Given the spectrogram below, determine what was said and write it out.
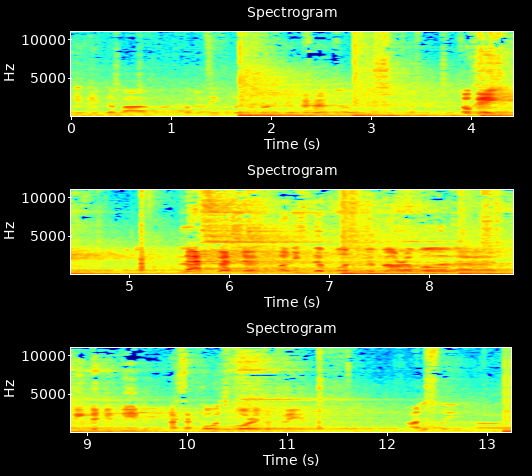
I get picked up by a couple teams to play the tournament. Uh-huh. So, that's pretty cool. Okay. Last question. What is the most memorable uh, thing that you did as a coach or as a player? honestly, um,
